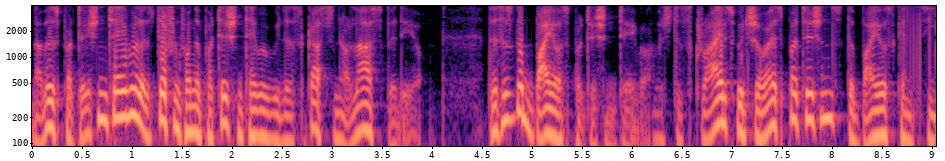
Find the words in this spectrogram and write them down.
Now this partition table is different from the partition table we discussed in our last video. This is the BIOS partition table, which describes which OS partitions the BIOS can see.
